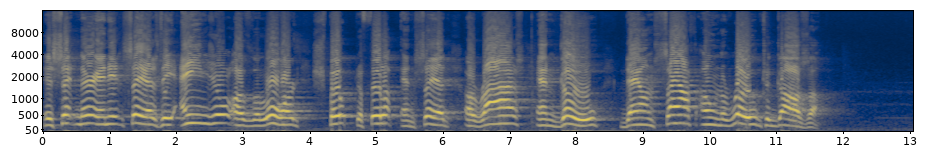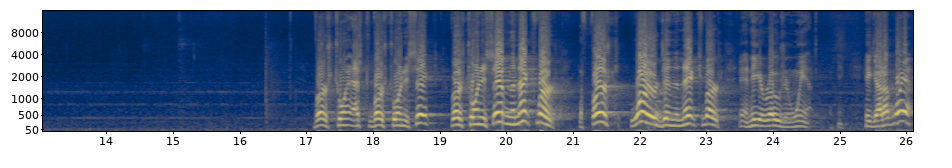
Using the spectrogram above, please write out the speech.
is sitting there and it says, The angel of the Lord spoke to Philip and said, Arise and go down south on the road to Gaza. Verse 20, that's verse 26. Verse 27, the next verse. The first words in the next verse, and he arose and went. He got up and went.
